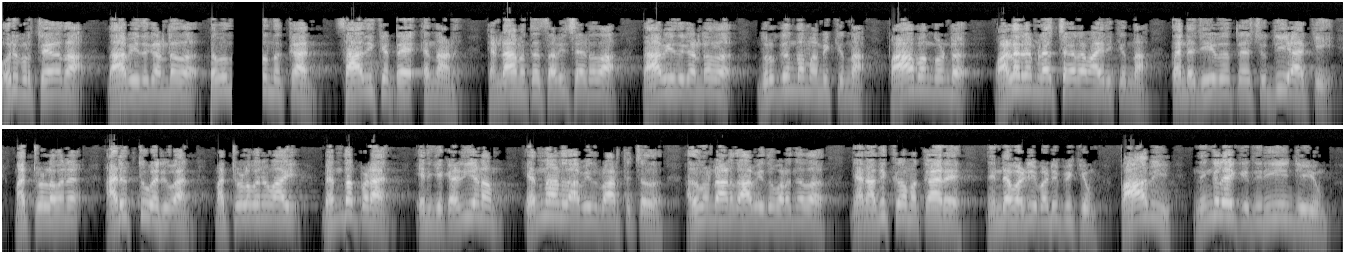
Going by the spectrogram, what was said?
ഒരു പ്രത്യേകത ദാവീദ് കണ്ടത് നിൽക്കാൻ സാധിക്കട്ടെ എന്നാണ്. രണ്ടാമത്തെ സവിശേഷത ദാവീദ് കണ്ടത് ദുർഗന്ധം വമിക്കുന്ന പാപം കൊണ്ട് വളരെ മ്ലേച്ഛകരമായിരിക്കുന്ന തന്റെ ജീവിതത്തെ ശുദ്ധിയാക്കി മറ്റുള്ളവന് അടുത്തു വരുവാൻ മറ്റുള്ളവനുമായി ബന്ധപ്പെടാൻ എനിക്ക് കഴിയണം എന്നാണ് ദാവീദ് പ്രാർത്ഥിച്ചത്. അതുകൊണ്ടാണ് ദാവീദ് പറഞ്ഞത് ഞാൻ അതിക്രമക്കാരെ നിന്റെ വഴി പഠിപ്പിക്കും. പാവി നിങ്ങളേക്ക് തിരികെയും ചെയ്യും.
